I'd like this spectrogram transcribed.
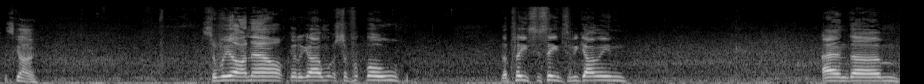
Let's go. So we are now going to go and watch the football. The police seem to be going, and um,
